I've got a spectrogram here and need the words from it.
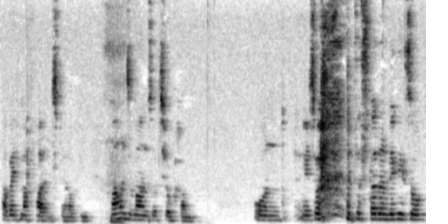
aber ich mache Verhaltenstherapie. Machen Sie mal ein Soziogramm. Und ich so, das war dann wirklich so,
